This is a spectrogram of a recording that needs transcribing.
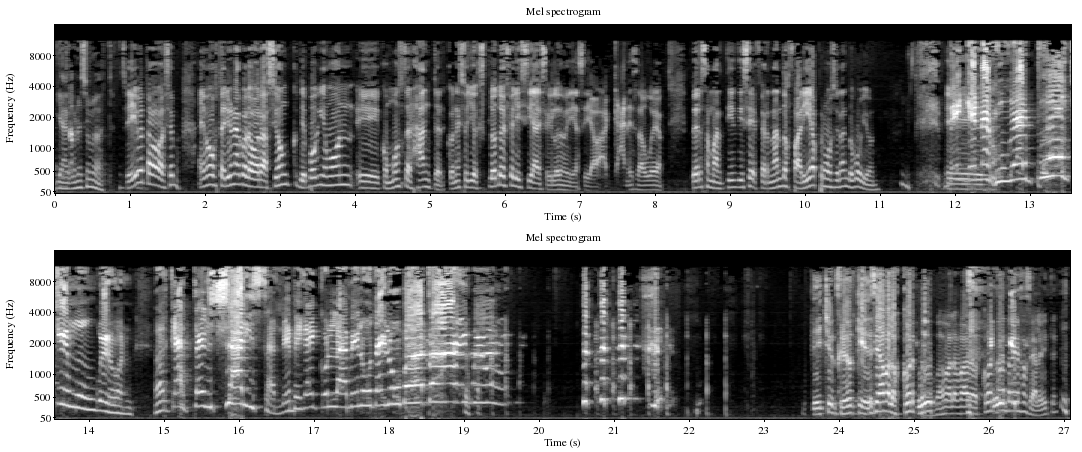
ya, con eso me basta. Sí, pues, estaba a hacer. A mí me gustaría una colaboración de Pokémon eh, con Monster Hunter. Con eso yo exploto de felicidad ese que lo me sería bacán esa wea. Pedro San Martín dice Fernando Farías promocionando Pokémon. Vengan Eh, a jugar Pokémon, weón. Acá está el Charizard. Le pegáis con la pelota y lo matáis, weón. De hecho, creo que Ese va para los cortos, va para, para los cortos en redes sociales, ¿viste?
